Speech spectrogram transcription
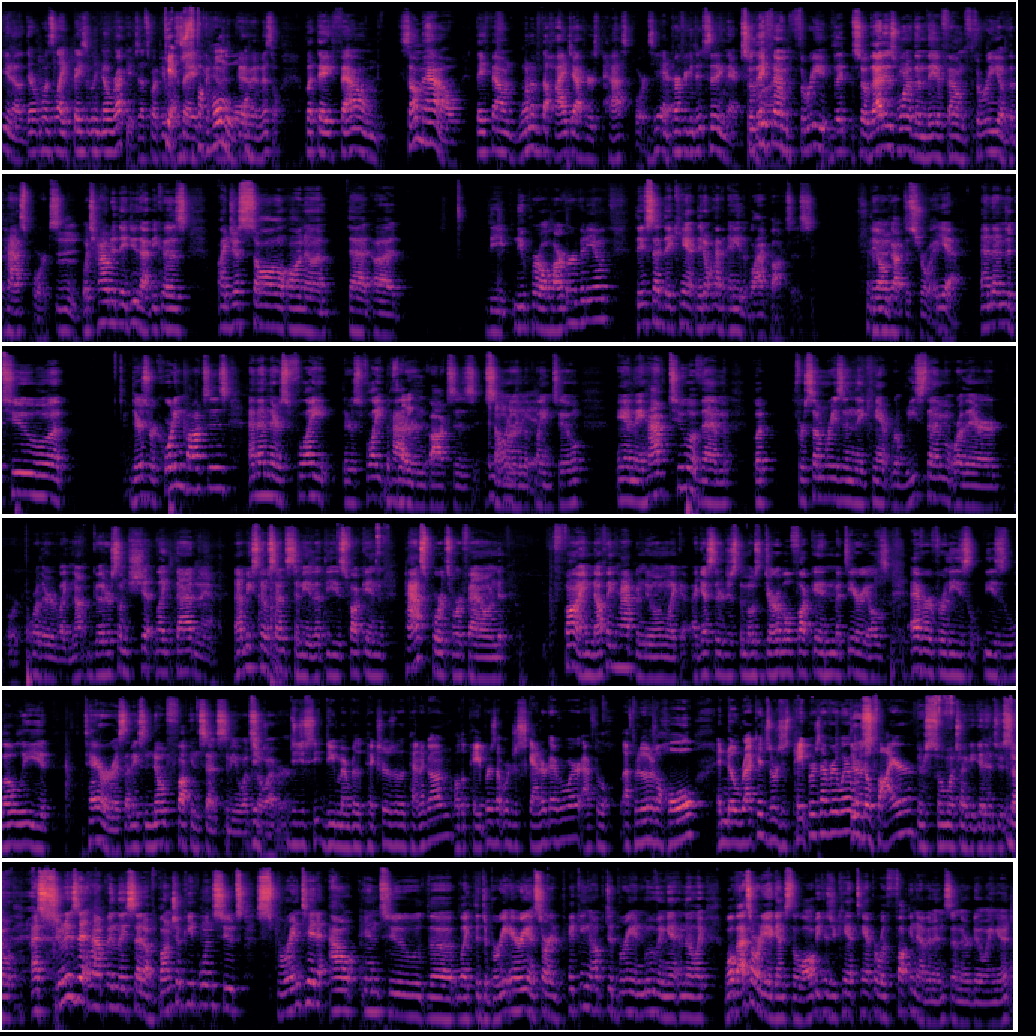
you know there was like basically no wreckage. That's why people Yeah, say a it fucking could hole in the have- could wall. have been a missile. But they found somehow they found one of the hijackers' passports in Yeah. perfect condition sitting there. So they found three. They, so that is one of them. They have found three of the passports. Mm. Which how did they do that? Because I just saw on uh, that uh, the new Pearl Harbor video. They said they can't. They don't have any of the black boxes. They all got destroyed. yeah. And then the two. Uh, there's recording boxes, and then there's flight. There's flight The flight- pattern boxes somewhere in the yeah. plane too, and they have two of them, but for some reason they can't release them, or they're or, or they're like not good or some shit like that. Yeah. That makes no sense to me. That these fucking passports were found. Fine, nothing happened to them. Like I guess they're just the most durable fucking materials ever for these these lowly terrorists. That makes no fucking sense to me whatsoever. Did you see? Do you remember the pictures of the Pentagon? All the papers that were just scattered everywhere after the after there was a hole and no wreckage. There was just papers everywhere with no fire. There's so much I could get into. So as soon as it happened, they said a bunch of people in suits sprinted out into the like the debris area and started picking up debris and moving it. And they're like, "Well, that's already against the law because you can't tamper with fucking evidence." And they're doing it.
